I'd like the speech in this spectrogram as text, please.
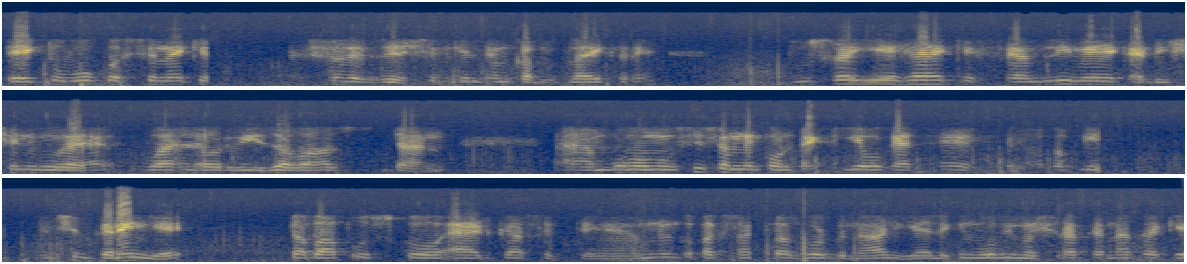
ایک تو وہ کوشچن ہے کہ کے لیے ہم کب اپلائی کریں۔ دوسرا یہ ہے کہ فیملی میں ایک ایڈیشن ہوا ہے وائل اور ویزا واز ڈن وہ ہوم آفس ہم نے کانٹیکٹ کیا وہ کہتے ہیں آپ اپنی مینشن کریں گے تب آپ اس کو ایڈ کر سکتے ہیں۔ ہم نے ان کو پاکستانی پاسپورٹ بنا لیا لیکن وہ بھی مشورہ کرنا تھا کہ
